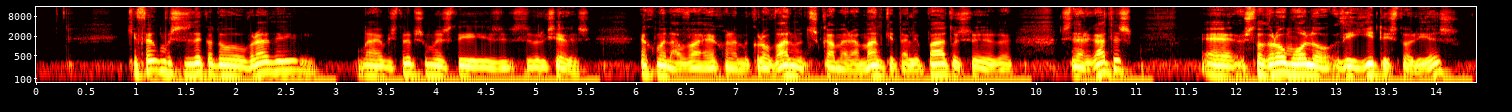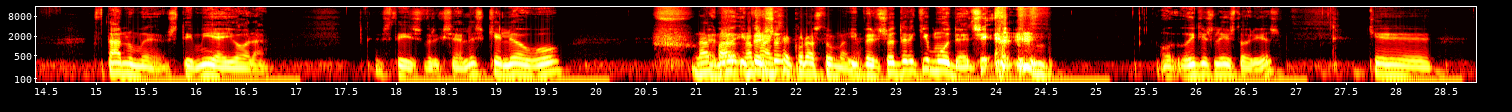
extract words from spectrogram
και φεύγουμε στις 10 το βράδυ να επιστρέψουμε στις, στις Βρυξέλλες. Έχουμε ένα, έχω ένα μικρό βάν με τους κάμεραμάν και τα λοιπά, τους ε, συνεργάτες. Ε, στο δρόμο όλο διηγείται ιστορίες. Φτάνουμε στη μία η ώρα στις Βρυξέλλες και λέω εγώ να, πά, να περισσο... ξεκουραστούμε. Οι περισσότεροι κοιμούνται έτσι. ο, ο ίδιος λέει ιστορίες και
